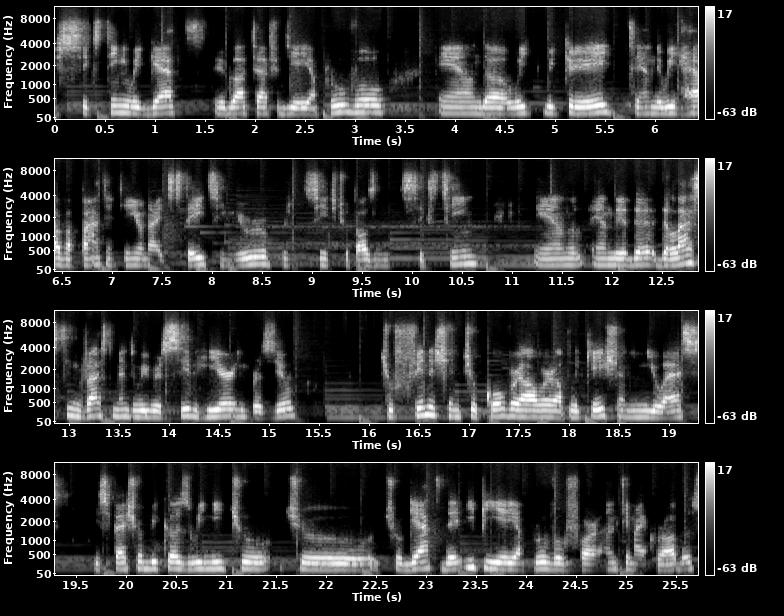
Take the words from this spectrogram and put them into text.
16 we get we got FDA approval and uh, we, we create and we have a patent in United States, in Europe since 2016. And, and the, the, the last investment we received here in Brazil to finish and to cover our application in US, especially because we need to, to, to get the EPA approval for antimicrobials.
